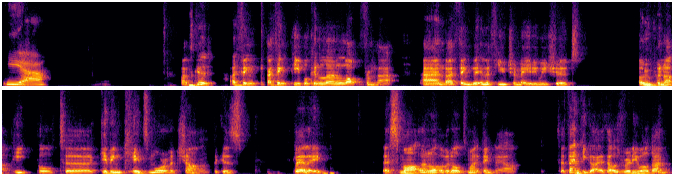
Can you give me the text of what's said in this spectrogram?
Yeah. That's good. I think I think people can learn a lot from that, and I think that in the future maybe we should open up people to giving kids more of a chance because clearly they're smarter than a lot of adults might think they are. So thank you guys. That was really well done.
